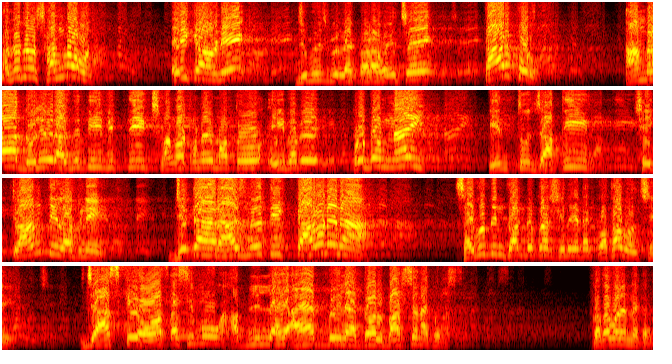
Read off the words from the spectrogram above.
তাদের তো সম্ভাবনা। এই কারণে যুব হিজবুল্লাহ করা হয়েছে। তারপরও আমরা দলীয় রাজনীতি ভিত্তিক সংগঠনের মতো এইভাবে প্রোগ্রাম নাই, কিন্তু জাতির সেই ক্রান্তি লগ্নে যেটা রাজনৈতিক কারণে না সাইবুদ্দিন খন্দকার একটা কথা বলছে যে আজকে অতাসিমু হাবলিল্লাহ আয়াত বইলা দল বাড়ছে না কমছে। কথা বলেন না কেন?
